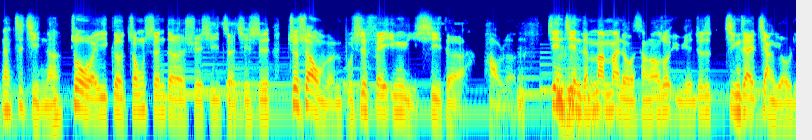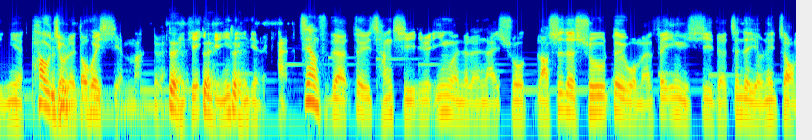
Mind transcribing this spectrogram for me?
那自己呢？作为一个终身的学习者，其实就算我们不是非英语系的。好了，渐渐的、慢慢的，我常常说，语言就是浸在酱油里面，泡久了都会咸嘛，对不对？每天一点一点一点的看，这样子的，对于长期学英文的人来说，老师的书对我们非英语系的，真的有那种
